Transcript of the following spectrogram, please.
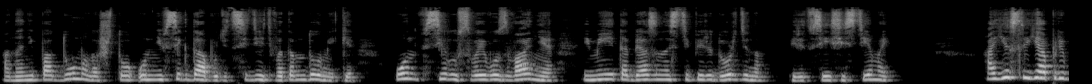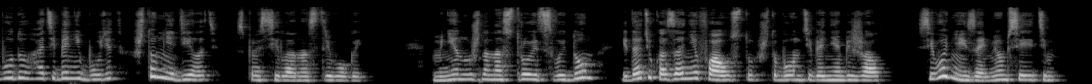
Она не подумала, что он не всегда будет сидеть в этом домике. Он, в силу своего звания, имеет обязанности перед орденом, перед всей системой. «А если я прибуду, а тебя не будет, что мне делать?» – спросила она с тревогой. «Мне нужно настроить свой дом и дать указание Фаусту, чтобы он тебя не обижал. Сегодня и займемся этим.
